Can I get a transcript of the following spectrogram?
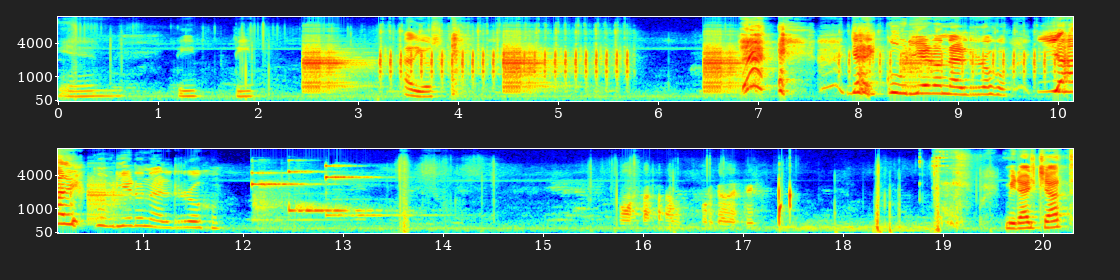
Bien. Pip, pip. Adiós. Ya descubrieron al rojo. Ya descubrieron al rojo. ¿Cómo estás? ¿Por qué decís? Mira el chat.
